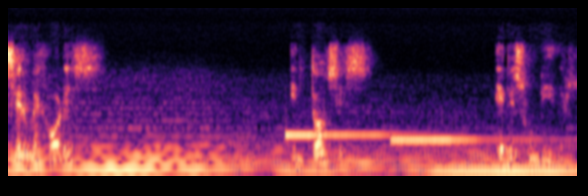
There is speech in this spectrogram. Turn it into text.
Ser mejores, entonces eres un líder.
